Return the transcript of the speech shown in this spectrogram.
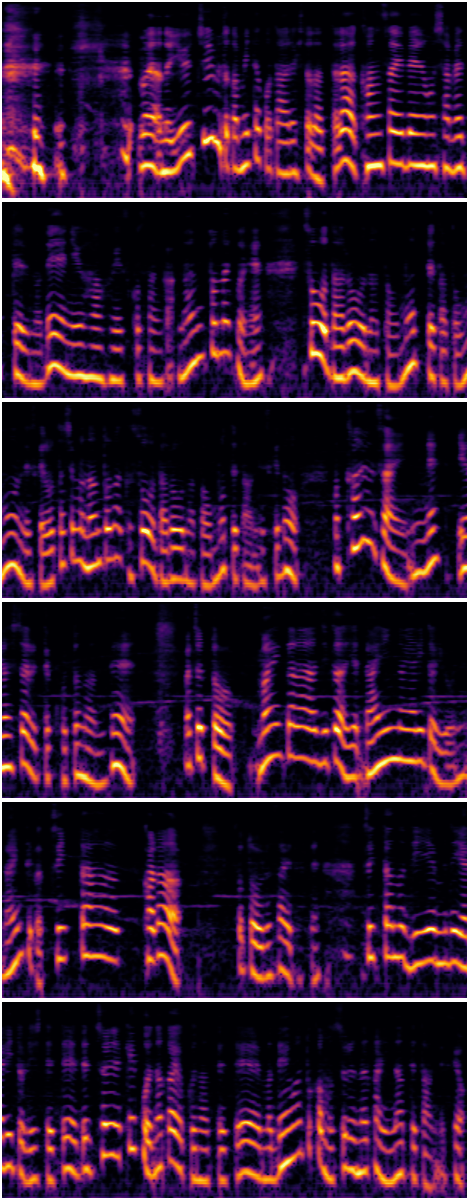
まあ、あの、YouTube とか見たことある人だったら、関西弁を喋ってるので、ニューハーフエスコさんが、なんとなくね、そうだろうなと思ってたと思うんですけど、私もなんとなくそうだろうなと思ってたんですけど、まあ、関西にね、いらっしゃるってことなんで、まあ、ちょっと、前から実は LINE のやり取りをね、LINE っていうか Twitter から、外うるさいですね。ツイッターの DM でやり取りしてて、で、それで結構仲良くなってて、まあ、電話とかもする仲になってたんですよ。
